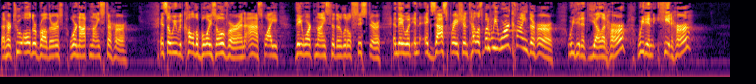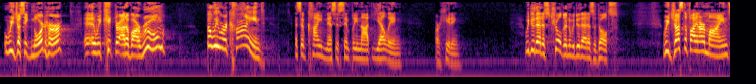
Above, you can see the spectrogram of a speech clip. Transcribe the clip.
that her two older brothers were not nice to her. And so we would call the boys over and ask why they weren't nice to their little sister. And they would, in exasperation, tell us, but we were kind to her. We didn't yell at her. We didn't hit her. We just ignored her and we kicked her out of our room. But we were kind. As if kindness is simply not yelling or hitting. We do that as children, we do that as adults. We justify in our minds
